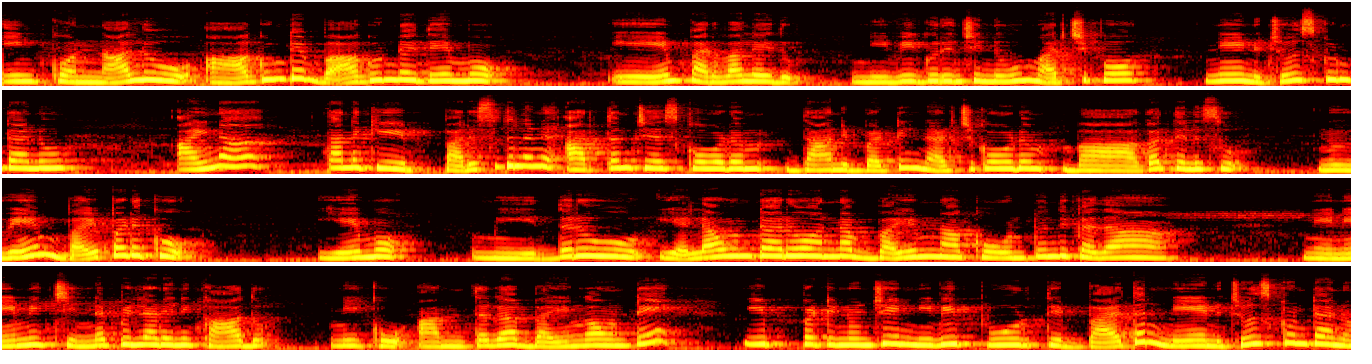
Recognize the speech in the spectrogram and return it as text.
ఇంకొన్నాళ్ళు ఆగుంటే బాగుండేదేమో. ఏం పర్వాలేదు. నివి గురించి నువ్వు మర్చిపో. నేను చూసుకుంటాను. అయినా తనకి పరిస్థితులను అర్థం చేసుకోవడం దాన్ని బట్టి నడుచుకోవడం బాగా తెలుసు. నువ్వేం భయపడకు. ఏమో. మీ ఇద్దరూ ఎలా ఉంటారో అన్న భయం నాకు ఉంటుంది కదా. నేనేమి చిన్నపిల్లాడిని కాదు. నీకు అంతగా భయంగా ఉంటే ఇప్పటి నుంచి నీవి పూర్తి బాధ్యత నేను చూసుకుంటాను.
